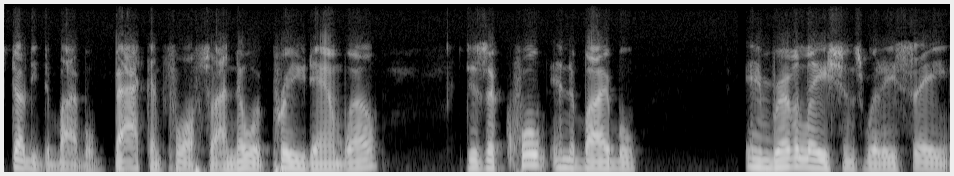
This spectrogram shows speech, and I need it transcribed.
studied the Bible back and forth, so I know it pretty damn well. There's a quote in the Bible in Revelations where they say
